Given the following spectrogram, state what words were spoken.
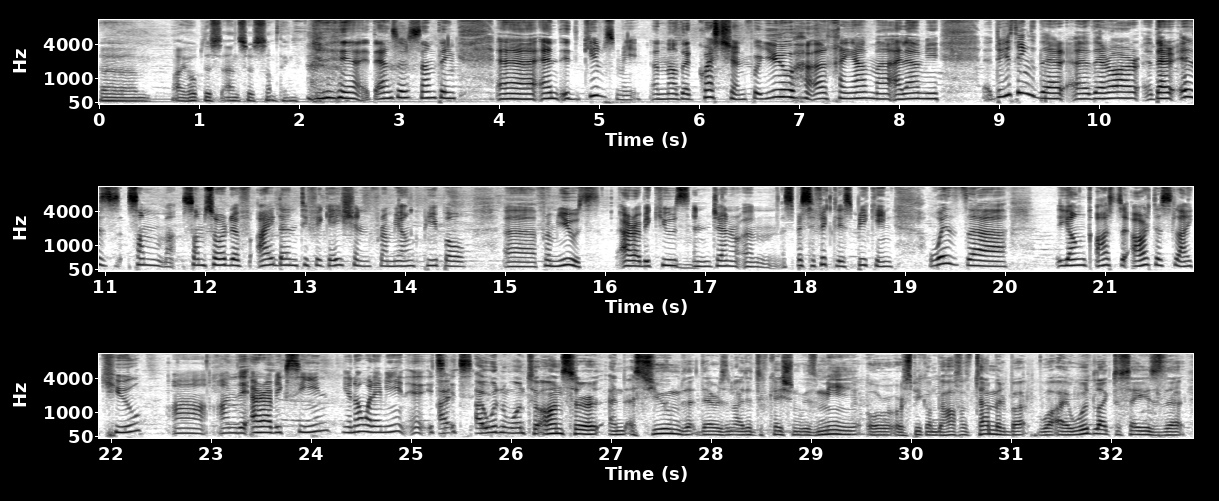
Um, I hope this answers something. yeah, it answers something, uh, and it gives me another question for you, Khyam Allami. Do you think there uh, there are there is some some sort of identification from young people, uh, from youth, Arabic youth in general, um, specifically speaking, with uh, young art- artists like you? Uh, on the Arabic scene, you know what I mean? I- It's I, it's I wouldn't want to answer and assume that there is an identification with me or, or speak on behalf of Tamer, but what I would like to say is that.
